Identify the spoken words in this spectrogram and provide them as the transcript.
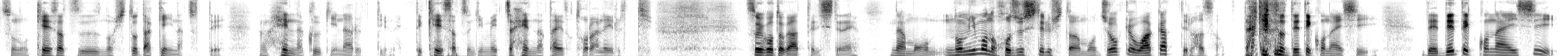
その警察の人だけになっちゃって、なんか変な空気になるっていうね。で、警察にめっちゃ変な態度取られるっていう。そういうことがあったりしてね。だからもう飲み物補充してる人はもう状況分かってるはずなの。だけど出てこないし、で、出てこないし、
